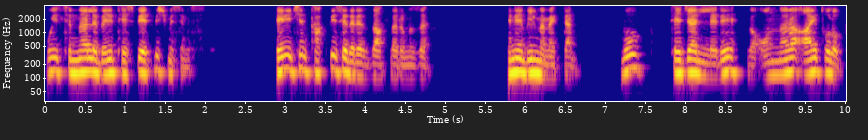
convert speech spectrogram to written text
bu isimlerle beni tesbih etmiş misiniz? Senin için takdis ederiz zatlarımızı. Seni bilmemekten. Bu tecellileri ve onlara ait olup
